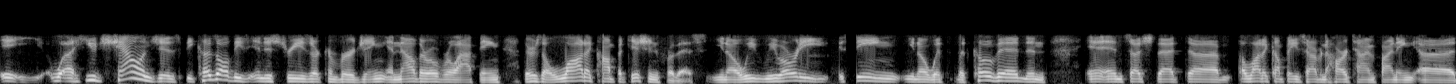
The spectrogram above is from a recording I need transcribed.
a, a, huge challenge is because all these industries are converging and now they're overlapping. There's a lot of competition for this. You know, we we've already seen you know with with COVID and and, such that um, a lot of companies are having a hard time finding uh,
